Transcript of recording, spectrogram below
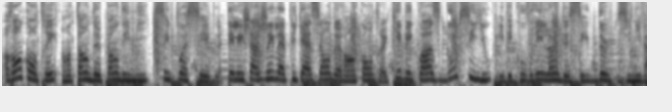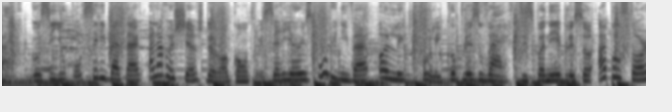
Rencontrer en temps de pandémie, c'est possible. Téléchargez l'application de rencontre québécoise GoSeeYou et découvrez l'un de ces deux univers. GoSeeYou pour célibataires à la recherche de rencontres sérieuses ou l'univers Olé pour les couples ouverts. Disponible sur Apple Store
